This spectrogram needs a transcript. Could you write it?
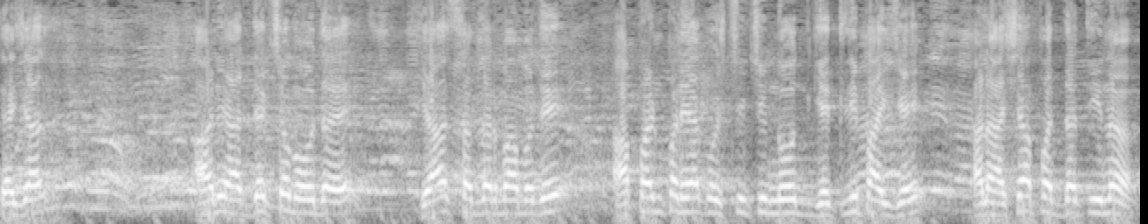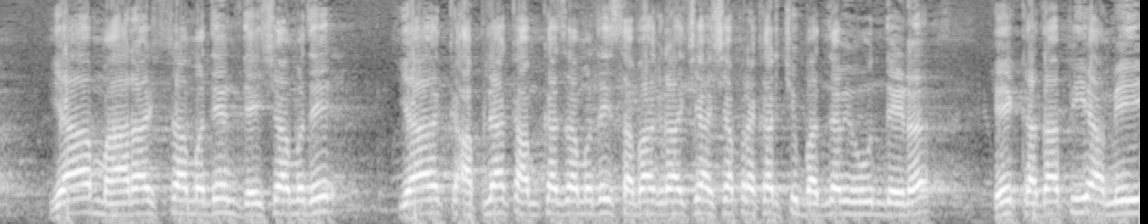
त्याच्यात आणि अध्यक्ष महोदय या संदर्भामध्ये आपण पण या गोष्टीची नोंद घेतली पाहिजे. आणि अशा पद्धतीनं या महाराष्ट्रामध्ये आणि देशामध्ये या आपल्या कामकाजामध्ये सभागृहाची अशा प्रकारची बदनामी होऊन देणं हे कदापि आम्ही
